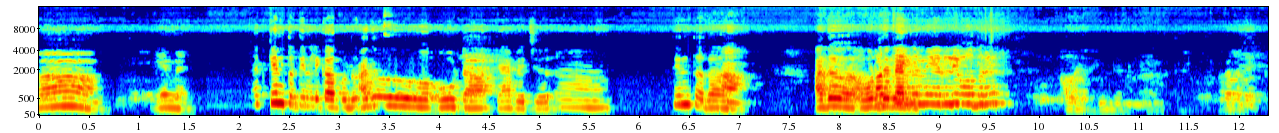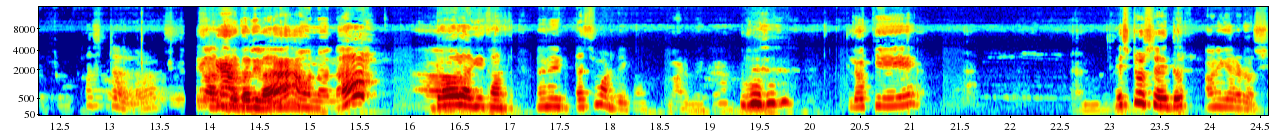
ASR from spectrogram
ಹಾ. ಏನೇ ಅದಕ್ಕೆಂತ ತಿನ್ಲಿಕ್ಕೆ ಹಾಕುದು ಅದು ಊಟ ಕ್ಯಾಬೇಜ್ ತಿಂತದ? ಅದು ಅವ್ರದ್ದು ಎಲ್ಲಿ ಹೋದ್ರೆ? ಕಷ್ಟ ಅಲ್ಲ ಅವನನ್ನ. ಡೋಲಾಗಿ ಕಾಣ್ತದೆ. ನನಗೆ ಟಚ್ ಮಾಡ್ಬೇಕಾ? ಮಾಡ್ಬೇಕಾ? ಲೋಕಿ. ಎಷ್ಟು ವರ್ಷ ಇದು? ಅವನಿಗೆ ಎರಡು ವರ್ಷ.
